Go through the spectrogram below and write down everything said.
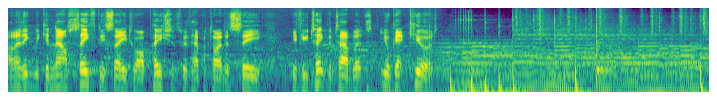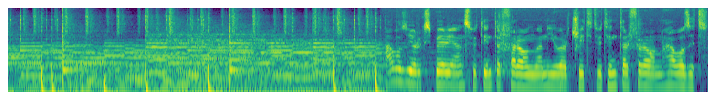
And I think we can now safely say to our patients with hepatitis C, if you take the tablets, you'll get cured. Your experience with interferon when you were treated with interferon? How was it?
